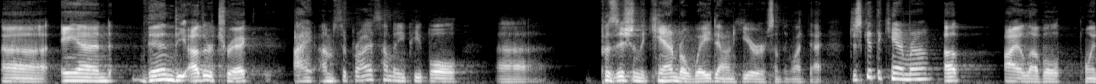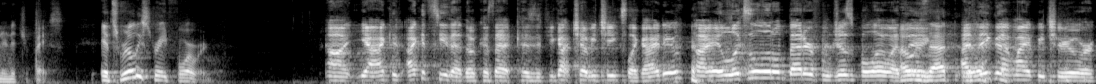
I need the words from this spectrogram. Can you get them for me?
uh, and then the other trick I, i'm surprised how many people uh, position the camera way down here or something like that. Just get the camera up eye level pointed at your face. It's really straightforward uh, yeah, I could I could see that though, because that because if you got chubby cheeks like I do, uh, it looks a little better from just below. I oh, think. Is that, yeah. I think that might be true, or,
